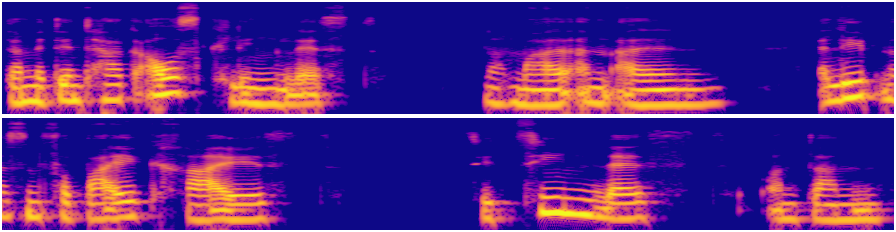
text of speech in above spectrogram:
damit den Tag ausklingen lässt, nochmal an allen Erlebnissen vorbeikreist, sie ziehen lässt und dann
